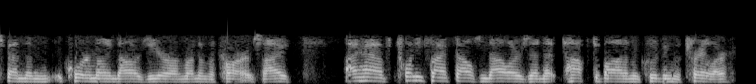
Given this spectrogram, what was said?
spending a quarter million dollars a year on running the cars. I I have twenty five thousand dollars in it, top to bottom, including the trailer,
